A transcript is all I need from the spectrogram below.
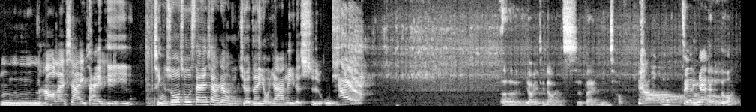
嗯，嗯，好，来下一下一题，请说出三项让你觉得有压力的事物。呃，要一天到晚吃饭应酬，哦，这个应该很多，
